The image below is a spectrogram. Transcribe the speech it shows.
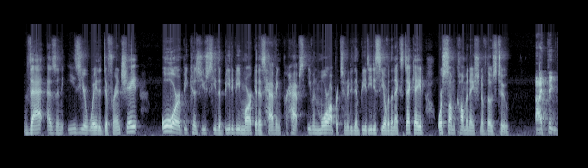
that as an easier way to differentiate? Or because you see the B2B market as having perhaps even more opportunity than B2C over the next decade, or some combination of those two? I think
